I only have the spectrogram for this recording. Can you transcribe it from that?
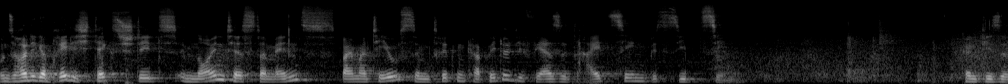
Unser heutiger Predigtext steht im Neuen Testament bei Matthäus im dritten Kapitel, die Verse 13 bis 17. Ihr könnt diese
